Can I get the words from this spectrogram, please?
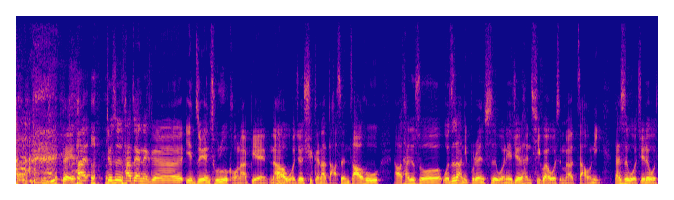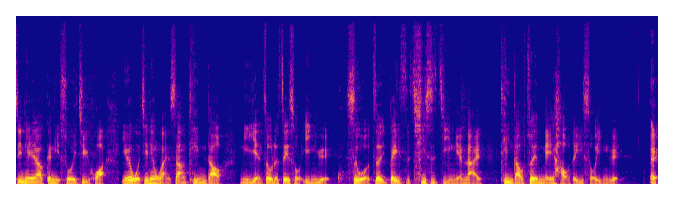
对她就是她在那个演职员出入口那边，然后我就去跟她打声招呼，然后她就说：“我知道你不认识我，你也觉得很奇怪，为什么要找你？但是我觉得我今天要跟你说一句话，因为我今天晚上听到你演奏的这首音乐，是我这一辈子七十几年来。”听到最美好的一首音乐，哎，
